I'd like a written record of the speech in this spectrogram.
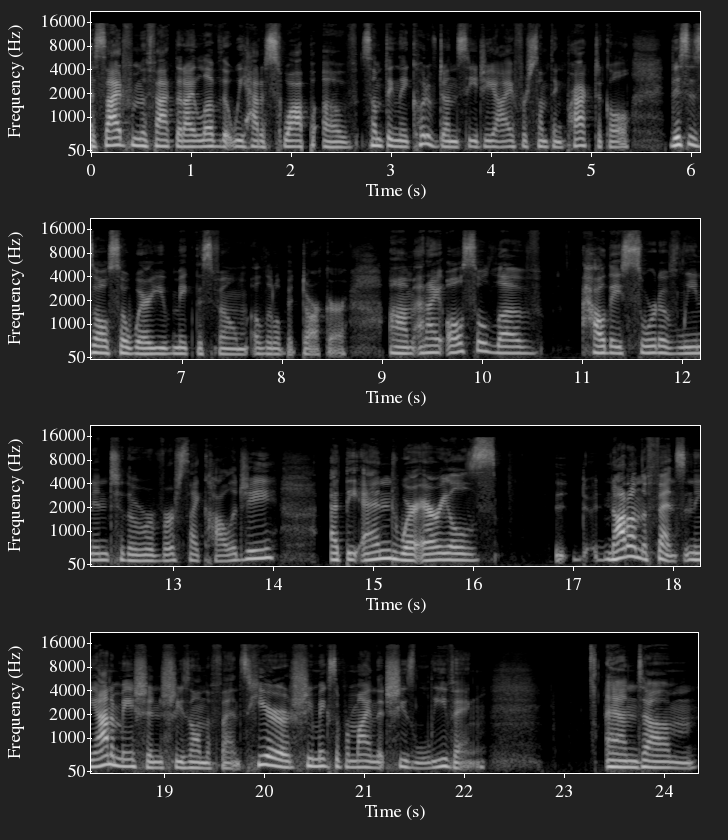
Aside from the fact that I love that we had a swap of something they could have done CGI for something practical, this is also where you make this film a little bit darker. Um, and I also love how they sort of lean into the reverse psychology at the end where Ariel's not on the fence. In the animation, she's on the fence. Here, she makes up her mind that she's leaving. And, um,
